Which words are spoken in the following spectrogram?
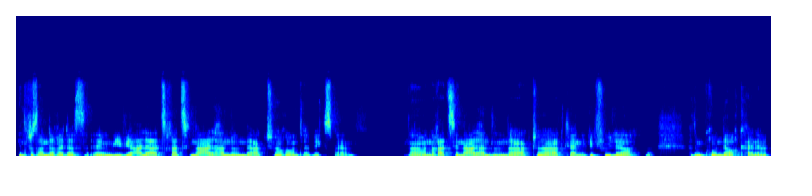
insbesondere, dass irgendwie wir alle als rational handelnde Akteure unterwegs wären. Ne? Und ein rational handelnder Akteur hat keine Gefühle, hat im Grunde auch keine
